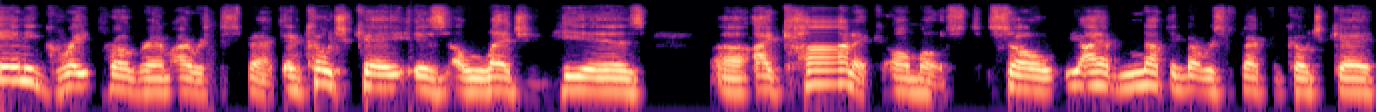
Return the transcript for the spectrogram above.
any great program I respect, and Coach K is a legend. He is uh, iconic almost. So I have nothing but respect for Coach K.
